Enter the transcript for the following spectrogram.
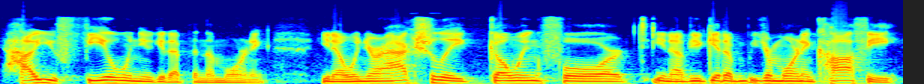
how you feel when you get up in the morning. You know, when you're actually going for, you know, if you get a, your morning coffee,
